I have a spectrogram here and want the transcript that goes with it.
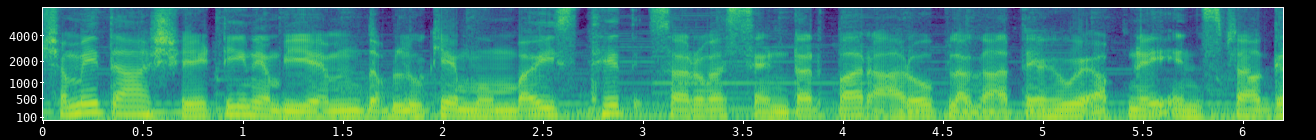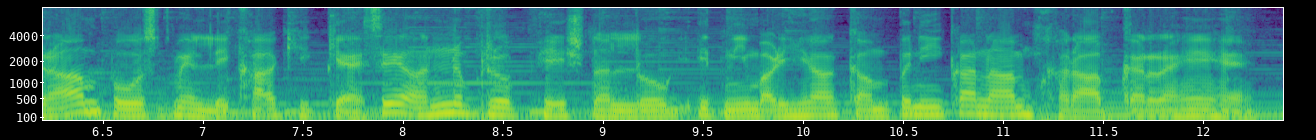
शमिता शेट्टी ने बीएमडब्ल्यू के मुंबई स्थित सर्विस सेंटर पर आरोप लगाते हुए अपने इंस्टाग्राम पोस्ट में लिखा कि कैसे अन्य प्रोफेशनल लोग इतनी बढ़िया कंपनी का नाम खराब कर रहे हैं।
